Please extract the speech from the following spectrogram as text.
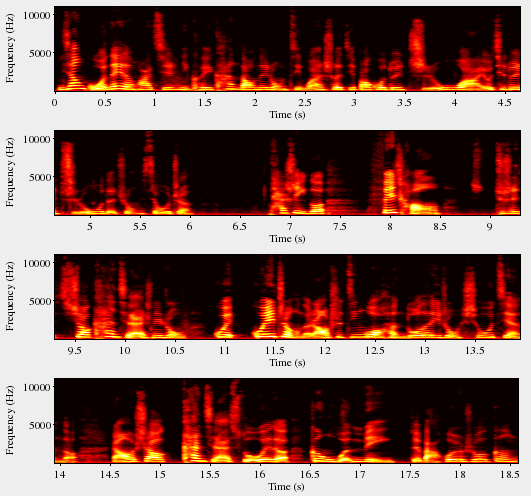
你像国内的话，其实你可以看到那种景观设计，包括对植物啊，尤其对植物的这种修整，它是一个非常就是需要看起来是那种规规整的，然后是经过很多的一种修剪的，然后是要看起来所谓的更文明，对吧？或者说更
